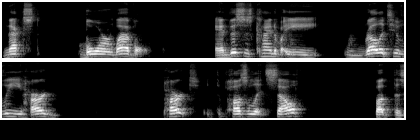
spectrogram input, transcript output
next lower level. And this is kind of a relatively hard part, the puzzle itself, but the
